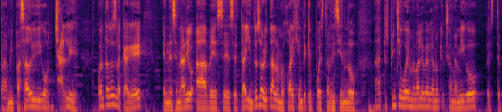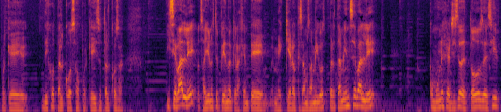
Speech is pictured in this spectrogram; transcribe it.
para mi pasado y digo, chale, ¿cuántas veces la cagué en escenario A, B, C, Z? Y entonces ahorita a lo mejor hay gente que puede estar diciendo, ay, pues pinche güey, me vale verga, no quiero que sea mi amigo, este, porque dijo tal cosa o porque hizo tal cosa. Y se vale, o sea, yo no estoy pidiendo que la gente me quiera o que seamos amigos, pero también se vale como un ejercicio de todos de decir,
